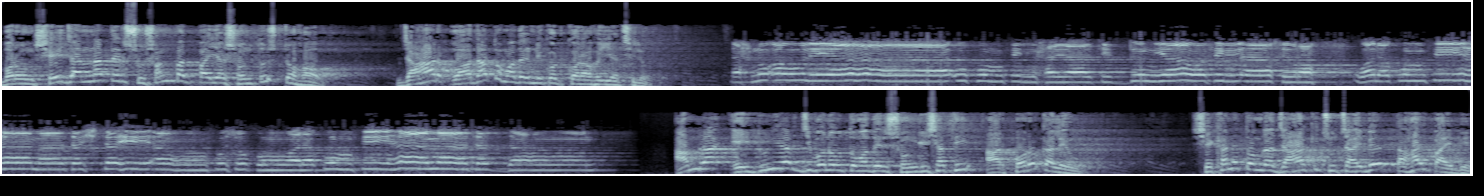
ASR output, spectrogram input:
বরং সেই জান্নাতের সুসংবাদ পাইয়া সন্তুষ্ট হও, যাহার ওয়াদা তোমাদের নিকট করা হইয়াছিল। ফিহা আমরা এই দুনিয়ার জীবনেও তোমাদের সঙ্গী সাথী আর পরকালেও সেখানে তোমরা যাহা কিছু চাইবে তাহাই পাইবে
